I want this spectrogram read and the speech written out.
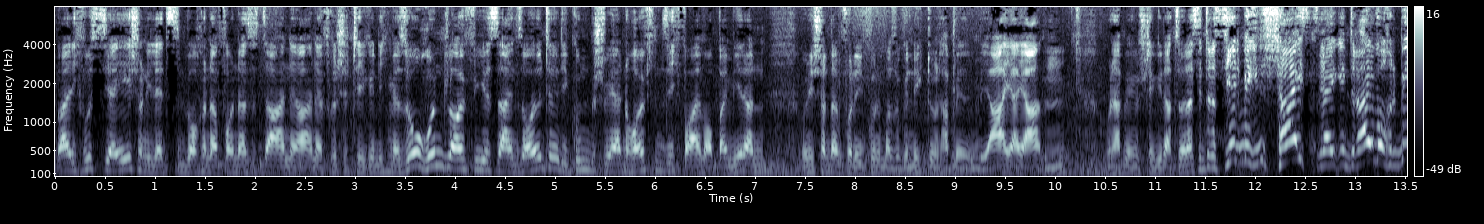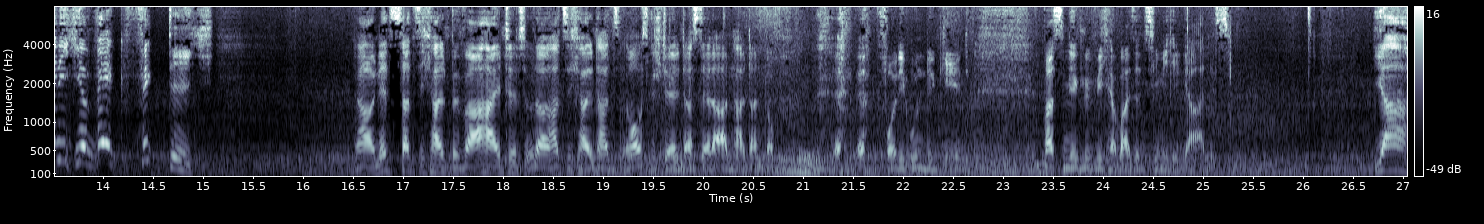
weil ich wusste ja eh schon die letzten Wochen davon, dass es da an der, an der frische Theke nicht mehr so rund läuft, wie es sein sollte. Die Kundenbeschwerden häuften sich, vor allem auch bei mir dann. Und ich stand dann vor den Kunden immer so genickt und habe mir, ja, ja, ja, mh. und habe mir im Stillen gedacht, so, das interessiert mich ein Scheißdreck. In drei Wochen bin ich hier weg. Fick dich. Ja, und jetzt hat sich halt bewahrheitet oder hat sich halt hat herausgestellt, dass der Laden halt dann doch vor die Hunde geht. Was mir glücklicherweise ziemlich egal ist. Ja,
